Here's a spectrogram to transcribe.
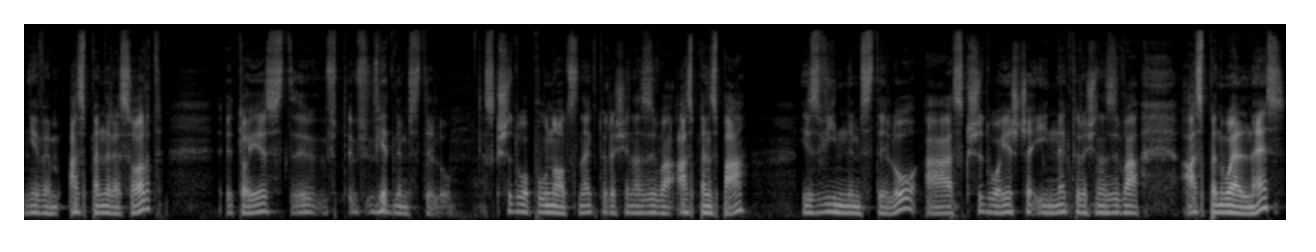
nie wiem, Aspen Resort, y, to jest y, w, w jednym stylu. Skrzydło północne, które się nazywa Aspen Spa, jest w innym stylu, a skrzydło jeszcze inne, które się nazywa Aspen Wellness,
